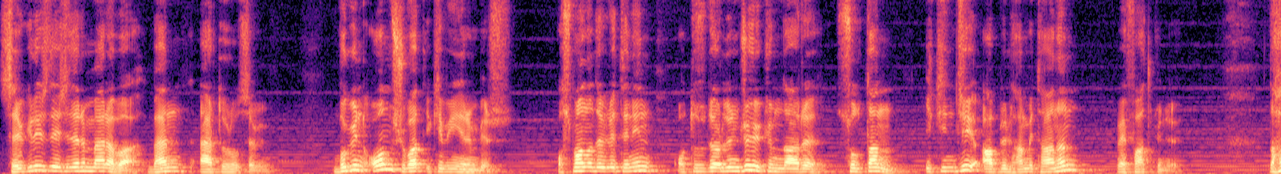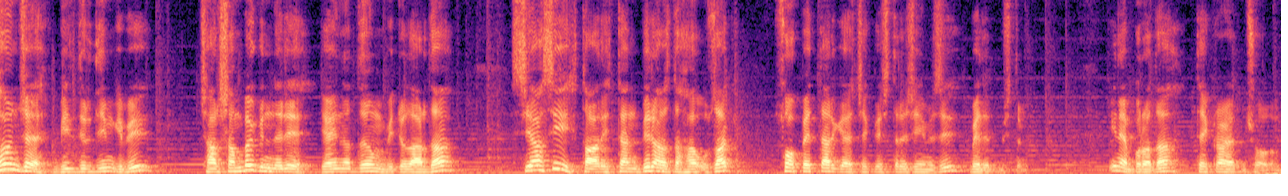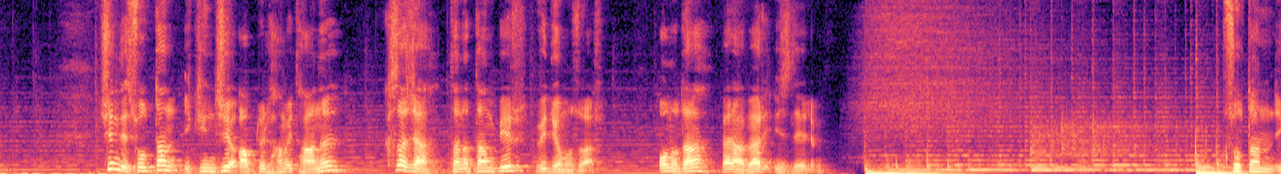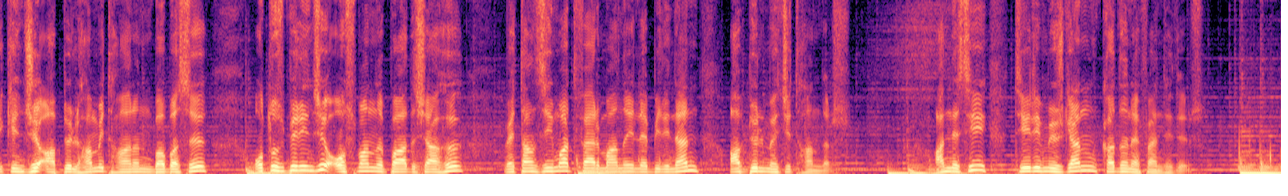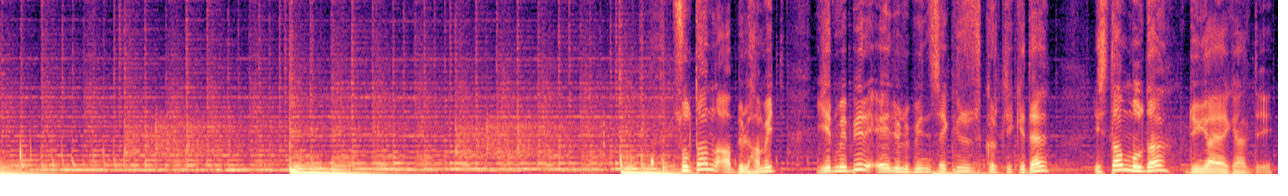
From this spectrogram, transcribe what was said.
Sevgili izleyicilerim merhaba, ben Ertuğrul Sevim. Bugün 10 Şubat 2021. Osmanlı Devleti'nin 34. hükümdarı Sultan II. Abdülhamit Han'ın vefat günü. Daha önce bildirdiğim gibi çarşamba günleri yayınladığım videolarda siyasi tarihten biraz daha uzak sohbetler gerçekleştireceğimizi belirtmiştim. Yine burada tekrar etmiş oldum. Şimdi Sultan II. Abdülhamit Han'ı kısaca tanıtan bir videomuz var. Onu da beraber izleyelim. Sultan II. Abdülhamit Han'ın babası 31. Osmanlı Padişahı ve Tanzimat Fermanı ile bilinen Abdülmecit Han'dır. Annesi Tiri Müjgan Kadın Efendidir. Sultan Abdülhamit 21 Eylül 1842'de İstanbul'da dünyaya geldi.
